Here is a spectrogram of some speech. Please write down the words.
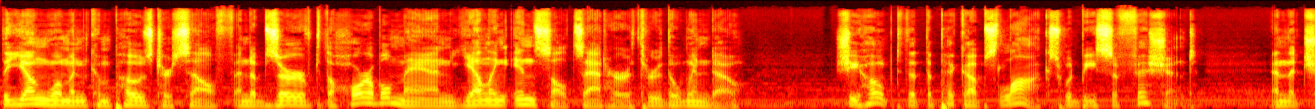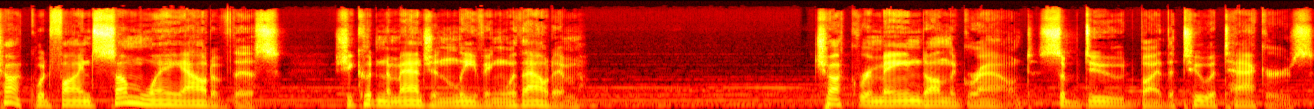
The young woman composed herself and observed the horrible man yelling insults at her through the window. She hoped that the pickup's locks would be sufficient, and that Chuck would find some way out of this. She couldn't imagine leaving without him. Chuck remained on the ground, subdued by the two attackers.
